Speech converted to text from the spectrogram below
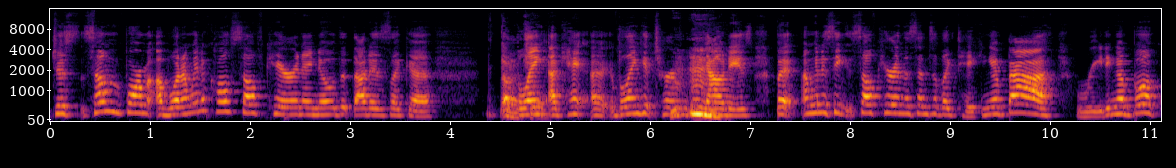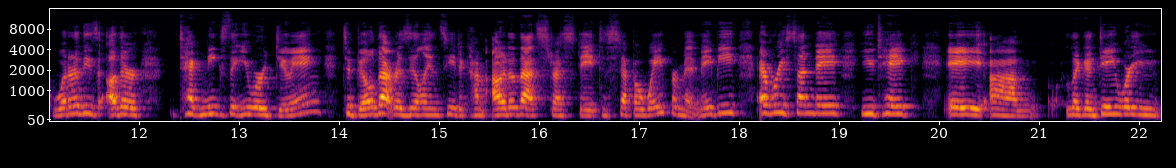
just some form of what I'm going to call self care. And I know that that is like a a blank a, a, blanket term nowadays but i'm going to say self-care in the sense of like taking a bath reading a book. What are these other techniques that you are doing to build that resiliency to come out of that stress state to step away from it? Maybe every sunday you take a um like a day where you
